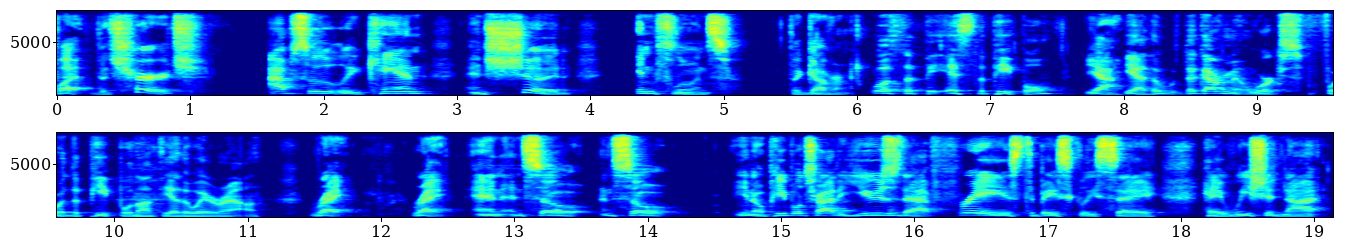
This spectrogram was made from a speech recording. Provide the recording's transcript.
but the church absolutely can and should influence the government. Well, it's the it's the people. Yeah. Yeah. The the government works for the people, not the other way around. Right, right, and and so and so, you know, people try to use that phrase to basically say, "Hey, we should not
